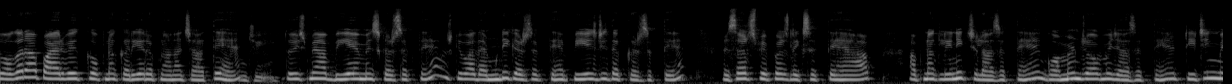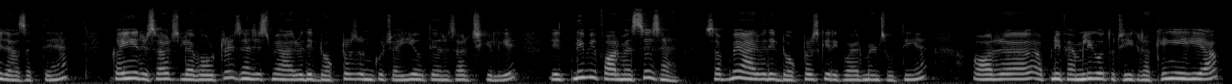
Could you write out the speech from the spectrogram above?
तो अगर आप आयुर्वेद को अपना करियर अपनाना चाहते हैं जी। तो इसमें आप बी एम एस कर सकते हैं उसके बाद एम डी कर सकते हैं पी एच डी तक कर सकते हैं रिसर्च पेपर्स लिख सकते हैं आप अपना क्लिनिक चला सकते हैं गवर्नमेंट जॉब में जा सकते हैं टीचिंग में जा सकते हैं कई रिसर्च लेबोरेटरीज हैं जिसमें आयुर्वेदिक डॉक्टर्स उनको चाहिए होते हैं रिसर्च के लिए जितनी भी फार्मेसीज हैं सब में आयुर्वेदिक डॉक्टर्स की रिक्वायरमेंट्स होती हैं और अपनी फैमिली को तो ठीक रखेंगे ही आप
